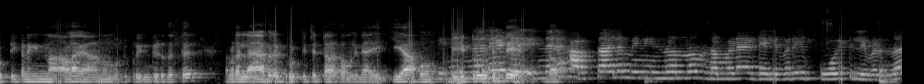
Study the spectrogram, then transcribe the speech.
ഒട്ടിക്കണമെങ്കിൽ നാളെയാണ് നമുക്ക് പ്രിന്റ് എടുത്തിട്ട് നമ്മുടെ ലാബിലൊക്കെ ഒട്ടിച്ചിട്ടാണ് നമ്മൾ ഇനി അയക്കുക. അപ്പം ബീട്രൂട്ടിന്റെ ഇന്നലെ ഹർത്താലും പിന്നെ ഇന്നൊന്നും നമ്മുടെ ഡെലിവറി പോയിട്ടില്ല ഇവിടുന്ന്.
